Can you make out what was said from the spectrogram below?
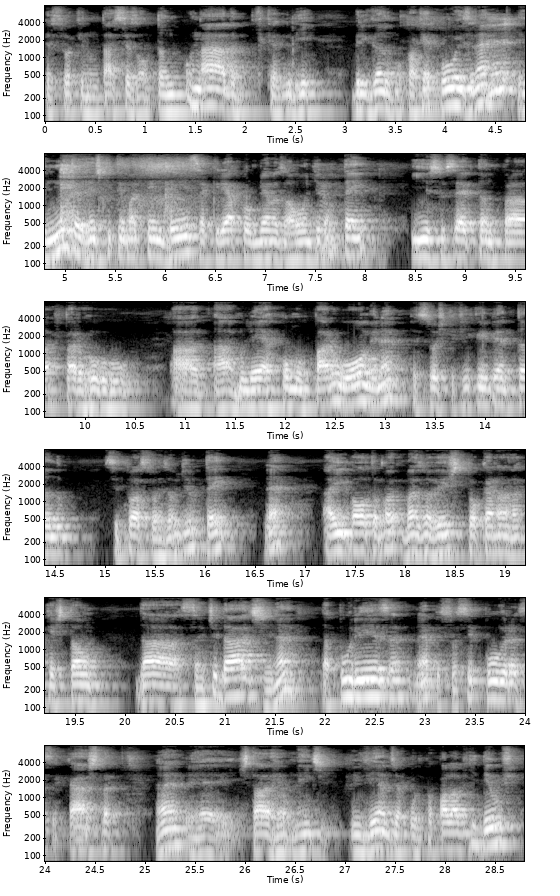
pessoa que não está se exaltando por nada, fica ali brigando por qualquer coisa, né? Tem muita gente que tem uma tendência a criar problemas aonde não tem, e isso serve tanto para, para o, a, a mulher como para o homem, né? Pessoas que ficam inventando situações onde não tem, né? Aí volta mais uma vez tocar na questão da santidade, né? Da pureza, né? A pessoa ser pura, ser casta, né? É, estar realmente vivendo de acordo com a palavra de Deus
